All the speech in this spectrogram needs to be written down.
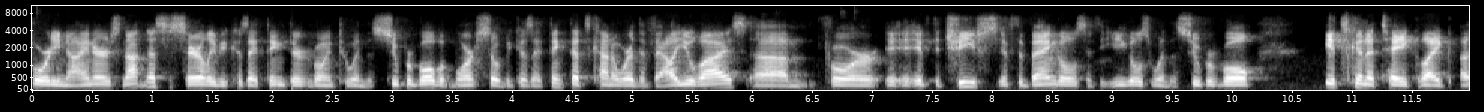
49ers, not necessarily because I think they're going to win the Super Bowl, but more so because I think that's kind of where the value lies. Um, for if the Chiefs, if the Bengals, if the Eagles win the Super Bowl, it's going to take like a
